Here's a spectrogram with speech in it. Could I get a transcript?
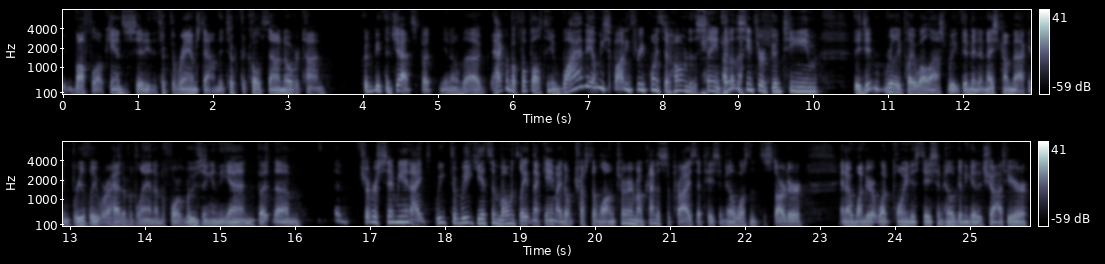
Buffalo, Kansas City. They took the Rams down. They took the Colts down in overtime. Couldn't beat the Jets, but you know, the heck of a football team. Why are they only spotting three points at home to the Saints? I know the Saints are a good team. They didn't really play well last week. They made a nice comeback and briefly were ahead of Atlanta before losing in the end. But um, Trevor Siemian, I week to week, he had some moments late in that game. I don't trust him long term. I'm kind of surprised that Taysom Hill wasn't the starter, and I wonder at what point is Taysom Hill going to get a shot here.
